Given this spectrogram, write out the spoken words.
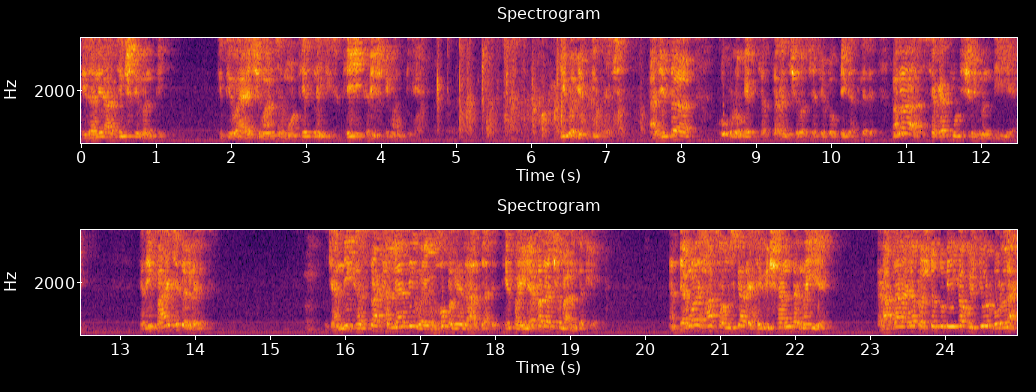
ही झाली आर्थिक श्रीमंती. किती वयाची माणसं मोठी येत नाही ही खरी श्रीमंती आहे. ही बघितली पाहिजे आज इथं खूप लोक आहेत सत्तर ऐंशी वर्षाचे टोपी घातलेले मला सगळ्यात मोठी श्रीमंती आहे. त्यांनी पायाचे दगड आहेत. ज्यांनी खस्ता खाल्ल्या ते वैभव बघायला आज आहेत. हे पहिल्या पदाचे मानकरी आहेत. आणि त्यामुळे हा संस्कार आहे हे विषयांतर नाहीये. राहता राहिला प्रश्न तुम्ही एका गोष्टीवर बोललाय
